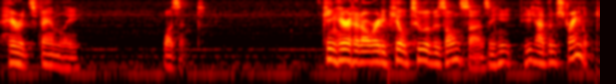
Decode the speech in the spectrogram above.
Herod's family wasn't. King Herod had already killed two of his own sons, and he, he had them strangled.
